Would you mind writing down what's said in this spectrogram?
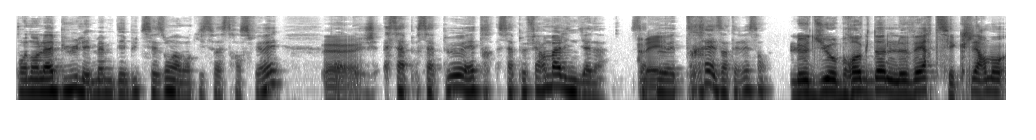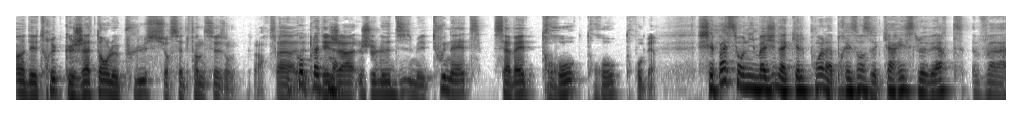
pendant la bulle et même début de saison avant qu'il se fasse transférer, euh, ça, ça, peut être, ça peut faire mal Indiana. Ça peut être très intéressant. Le duo Brogdon-Levert, c'est clairement un des trucs que j'attends le plus sur cette fin de saison. Alors ça, déjà, je le dis, mais tout net, ça va être trop, trop, trop bien. Je sais pas si on imagine à quel point la présence de Caris Levert va,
